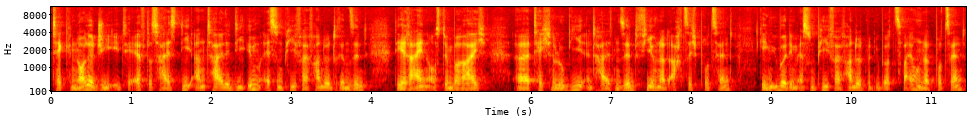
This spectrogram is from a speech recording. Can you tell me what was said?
Technology ETF, das heißt die Anteile, die im SP 500 drin sind, die rein aus dem Bereich äh, Technologie enthalten sind, 480 Prozent gegenüber dem S&P 500 mit über 200 Prozent.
